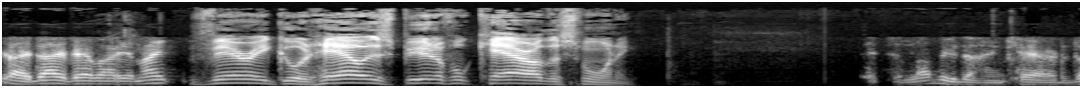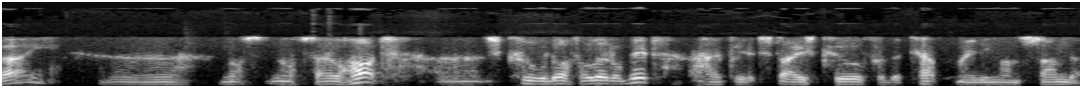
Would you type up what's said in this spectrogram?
G'day, Dave. How are you, mate? Very good. How is beautiful Cowra this morning? It's a lovely day in Cowra today. Uh, not not so hot. Uh, it's cooled off a little bit. Hopefully, it stays cool for the cup meeting on Sunday.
